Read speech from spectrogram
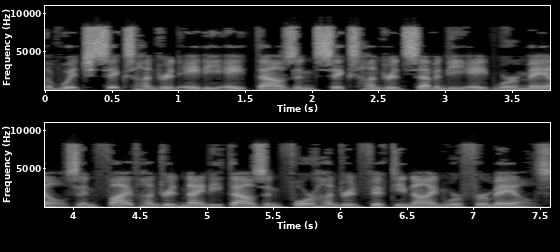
of which 688,678 were males and 590,459 were females.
